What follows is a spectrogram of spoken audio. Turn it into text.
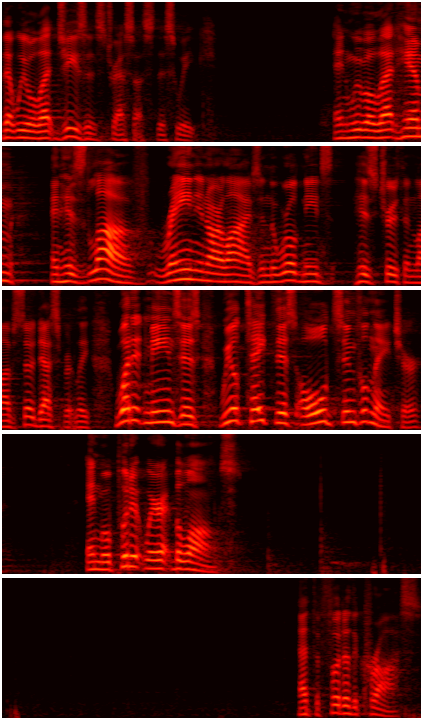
that we will let Jesus dress us this week. And we will let Him and His love reign in our lives. And the world needs His truth and love so desperately. What it means is we'll take this old sinful nature and we'll put it where it belongs. At the foot of the cross.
